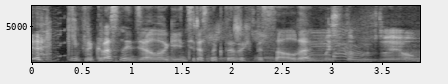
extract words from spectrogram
Какие прекрасные диалоги. Интересно, кто же их писал, да? Мы с тобой вдвоем.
